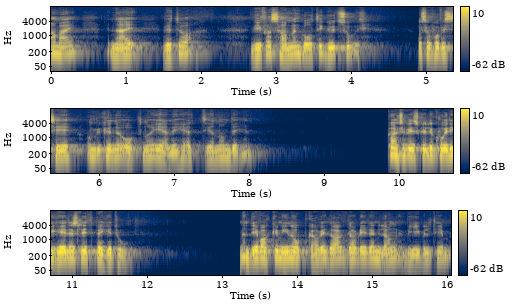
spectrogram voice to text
av meg? Nei, vet du hva? Vi får sammen gå til Guds ord, og så får vi se om vi kunne oppnå enighet gjennom det. Kanskje vi skulle korrigeres litt, begge to. Men det var ikke min oppgave i dag. Da blir det en lang bibeltime.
